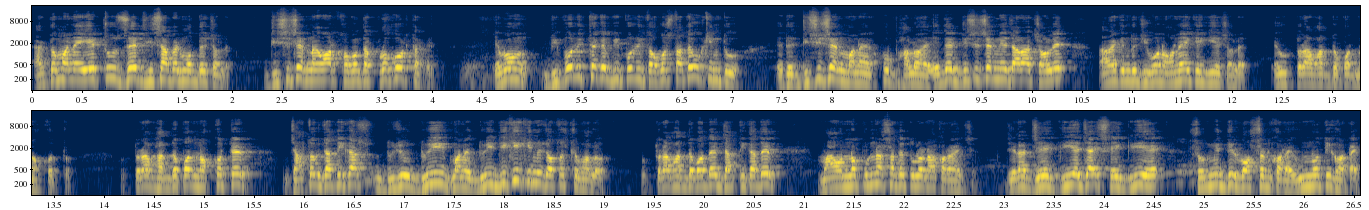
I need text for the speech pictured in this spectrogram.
একদম মানে এ টু জেড হিসাবের মধ্যে চলে। ডিসিশন নেওয়ার ক্ষমতা প্রকট থাকে। এবং বিপরীত থেকে বিপরীত অবস্থাতেও কিন্তু এদের ডিসিশন মানে খুব ভালো হয়। এদের ডিসিশন নিয়ে যারা চলে, তারা কিন্তু জীবন অনেক এগিয়ে চলে। এই উত্তরা ভাদ্রপদ নক্ষত্র। উত্তরা ভাদ্রপদ নক্ষত্রের জাতক জাতিকা দুই- মানে দুই দিকই কিন্তু যথেষ্ট ভালো। উত্তরা ভাদ্রপদের জাতিকাদের মা অন্নপূর্ণার সাথে তুলনা করা হয়েছে। যেটা যে গৃহে যায়, সেই গৃহে সমৃদ্ধির বর্ষণ করায়, উন্নতি ঘটায়।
